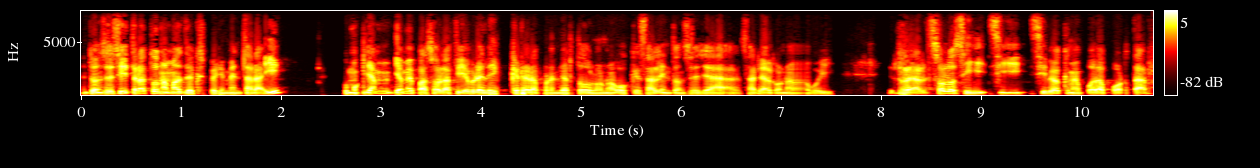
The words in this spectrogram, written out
Entonces sí, trato nada más de experimentar ahí, como que ya, ya me pasó la fiebre de querer aprender todo lo nuevo que sale, entonces ya sale algo nuevo y real, solo si, si, si veo que me puede aportar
